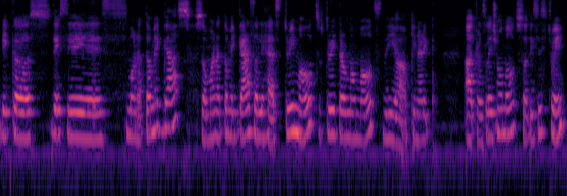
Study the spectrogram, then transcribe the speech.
because this is monatomic gas. So monatomic gas only has three modes, three thermal modes, the uh, kinetic uh, translational modes. So this is 3.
